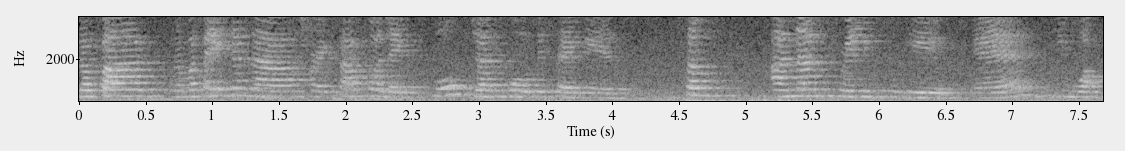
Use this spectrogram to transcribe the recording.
Kapag namatay ka na, for example, like Pope John Paul II, some a nun prayed to him, and he uh,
